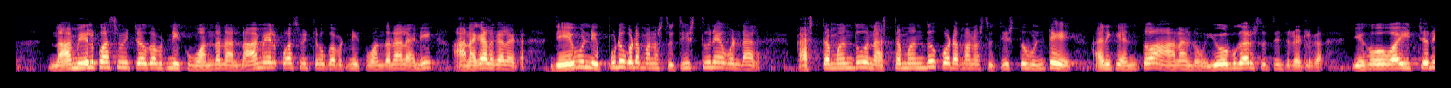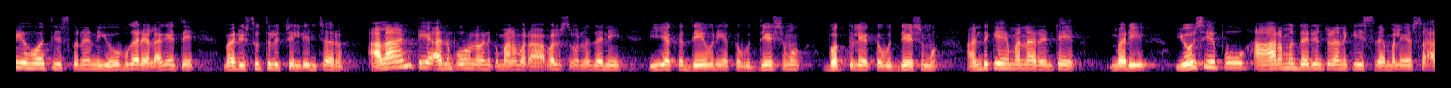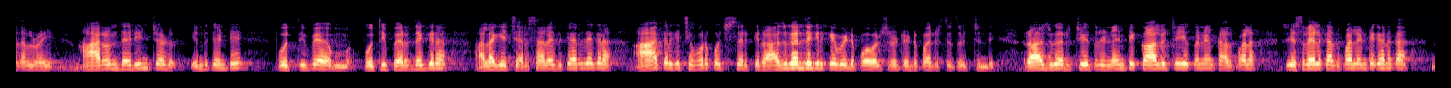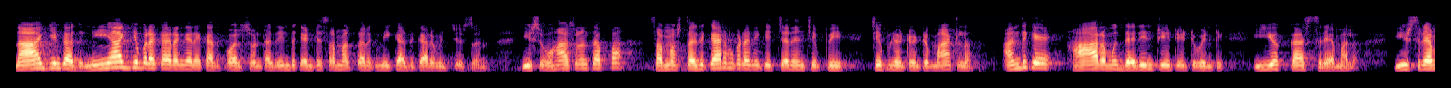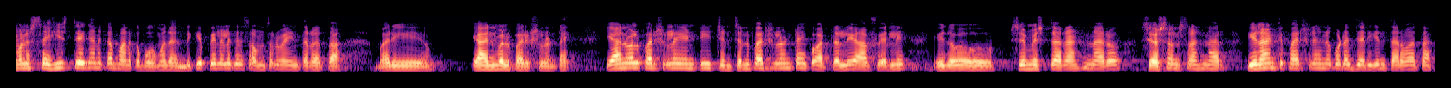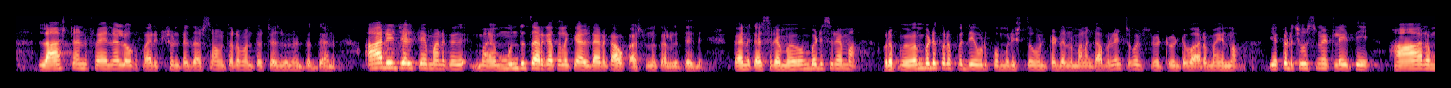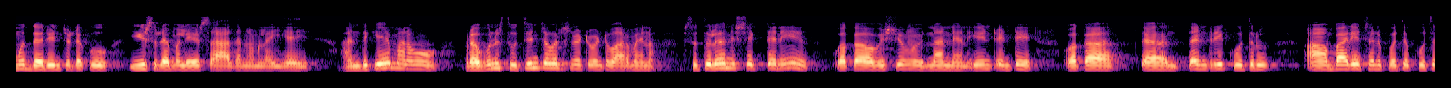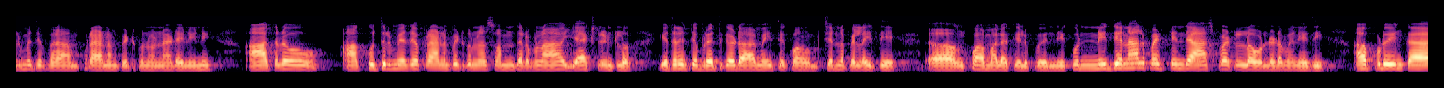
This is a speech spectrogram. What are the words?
నా మేలు కోసం ఇచ్చావు కాబట్టి నీకు వందనాలు నా మేలు కోసం ఇచ్చావు కాబట్టి నీకు వందనాలు అని అనగలగలట. దేవుణ్ణి ఎప్పుడు కూడా మనం స్థుతిస్తూనే ఉండాలి. కష్టమందు నష్టమందు కూడా మనం స్థుతిస్తూ ఉంటే ఆయనకి ఎంతో ఆనందం. యోబు గారు స్థుతించినట్లుగా యహోవా ఇచ్చను యహోవా తీసుకుని యోబు గారు ఎలాగైతే మరి స్థుతులు చెల్లించారు అలాంటి అనుభవంలోనికి మనం రావాల్సి ఉన్నదని ఈ యొక్క దేవుని యొక్క ఉద్దేశము భక్తుల యొక్క ఉద్దేశము. అందుకే ఏమన్నారంటే మరి యోసేపు హారము ధరించడానికి శ్రమలే సాధనమై హారం ధరించాడు. ఎందుకంటే పొత్తిపే పొత్తిపేర దగ్గర అలాగే చెరసాల అధికారి దగ్గర ఆఖరికి చివరికి వచ్చేసరికి రాజుగారి దగ్గరికే వెళ్ళిపోవాల్సినటువంటి పరిస్థితి వచ్చింది. రాజుగారి చేతులు అంటే కాలు చేయకుండా కదపాల ఇస్రాయల్ కదపాలంటే కనుక నా ఆజ్ఞ కాదు నీ ఆజ్ఞ ప్రకారంగానే కదపాల్సి ఉంటుంది. ఎందుకంటే సమస్తానికి నీకు అధికారం ఇచ్చేసాను ఈ సింహాసనం తప్ప సమస్త అధికారం కూడా నీకు ఇచ్చానని చెప్పి చెప్పినటువంటి మాటలు అందుకే హారము ధరించేటటువంటి ఈ యొక్క శ్రమలు. ఈ శ్రమలు సహిస్తే కనుక మనకు బహుమతి. అందుకే పిల్లలకి సంవత్సరం అయిన తర్వాత మరి యాన్యువల్ పరీక్షలు ఉంటాయి యాన్యువల్ పరీక్షలు ఏంటి? చిన్న చిన్న పరీక్షలు ఉంటాయి క్వార్టర్లీ హాఫ్ ఇయర్లీ ఏదో సెమిస్టర్ అంటున్నారు సెషన్స్ అంటున్నారు. ఇలాంటి పరీక్షలైనా కూడా జరిగిన తర్వాత లాస్ట్ అండ్ ఫైనల్ ఒక పరీక్ష ఉంటుంది ఆ సంవత్సరం అంతా చదివినందుకు గాను ఆ రిజల్టే మనకు ముందు తరగతులకు వెళ్ళడానికి అవకాశం కలుగుతుంది. కనుక శ్రమ వెంబడి శ్రమ కృప వెంబడి కృప దేవుడు కుమరిస్తూ ఉంటాడని మనం గమనించవలసినటువంటి వారమైన ఇక్కడ చూసినట్లయితే హారము ధరించుటకు ఈ శ్రమలే సాధనములు అయ్యాయి అందుకే మనము ప్రభుని స్థుతించవలసినటువంటి వారమైన స్థుతిలోని శక్తి అని ఒక విషయం విన్నాను నేను. ఏంటంటే ఒక తండ్రి కూతురు ఆ భార్య చనిపోతే కూతురు మీద ప్రా ప్రాణం పెట్టుకుని ఉన్నాడని అతడు ఆ కూతురు మీద ప్రాణం పెట్టుకున్న సందర్భంలో ఆ యాక్సిడెంట్లో ఇతనైతే బ్రతికాడు ఆమె అయితే చిన్నపిల్ల అయితే కోమాలోకి వెళ్ళిపోయింది. కొన్ని దినాలు పట్టింది హాస్పిటల్లో ఉండడం అనేది. అప్పుడు ఇంకా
